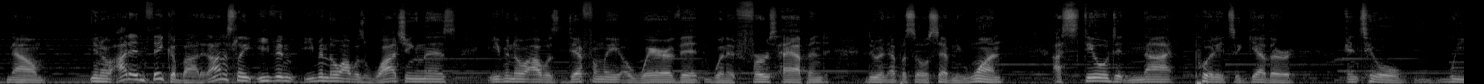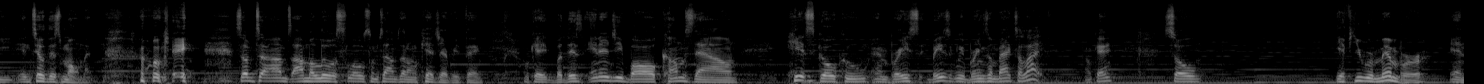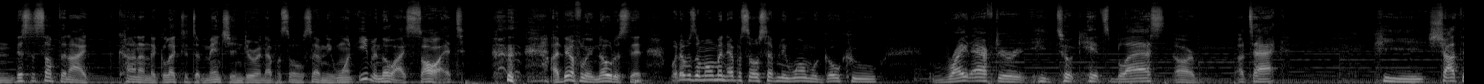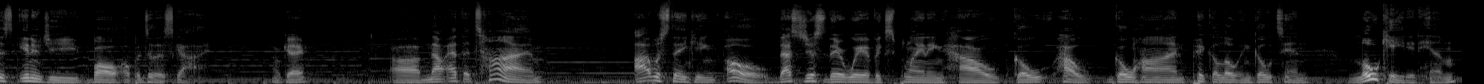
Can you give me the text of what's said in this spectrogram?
Now, you know, I didn't think about it honestly. Even even though I was watching this, even though I was definitely aware of it when it first happened during episode 71, I still did not put it together until we until this moment. okay? Sometimes I'm a little slow, sometimes I don't catch everything. Okay, but this energy ball comes down hits Goku and basically brings him back to life. Okay, so if you remember, and this is something I kind of neglected to mention during episode 71, even though I saw it, I definitely noticed it. But there was a moment in episode 71 where Goku, right after he took Hit's blast or attack, he shot this energy ball up into the sky. Okay. Um, now, at the time, I was thinking, oh, that's just their way of explaining how Go how Gohan, Piccolo, and Goten located him,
